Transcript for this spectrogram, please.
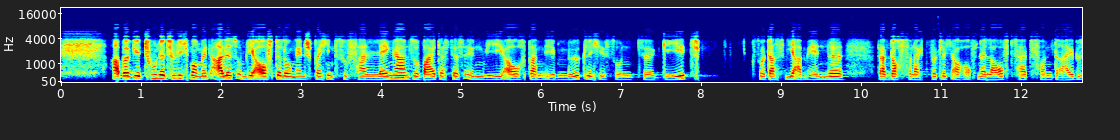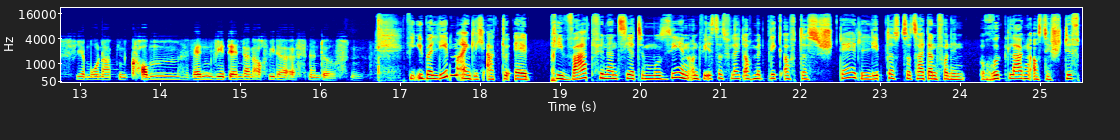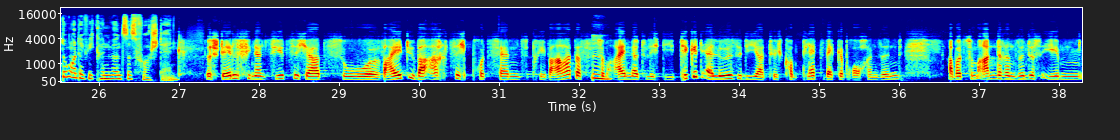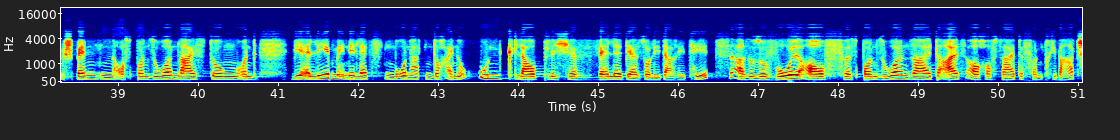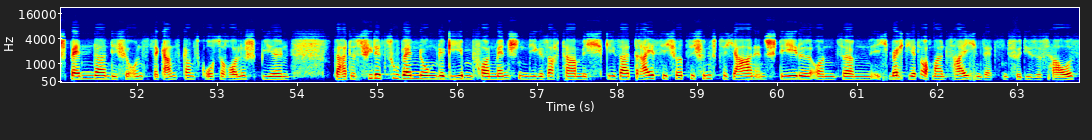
Aber wir tun natürlich im Moment alles, um die Ausstellungen entsprechend zu verlängern, soweit das, das irgendwie auch dann eben möglich ist und äh, geht sodass wir am Ende dann doch vielleicht wirklich auch auf eine Laufzeit von drei bis vier Monaten kommen, wenn wir denn dann auch wieder öffnen dürfen. Wie überleben eigentlich aktuell privat finanzierte Museen und wie ist das vielleicht auch mit Blick auf das Städel? Lebt das zurzeit dann von den Rücklagen aus der Stiftung oder wie können wir uns das vorstellen? Das Städel finanziert sich ja zu weit über 80 Prozent privat. Das ist mhm. zum einen natürlich die Ticketerlöse, die ja natürlich komplett weggebrochen sind aber zum anderen sind es eben Spenden, auch Sponsorenleistungen und wir erleben in den letzten Monaten doch eine unglaubliche Welle der Solidarität, also sowohl auf Sponsorenseite als auch auf Seite von Privatspendern, die für uns eine ganz, ganz große Rolle spielen. Da hat es viele Zuwendungen gegeben von Menschen, die gesagt haben, ich gehe seit 30, 40, 50 Jahren ins Städel und ähm, ich möchte jetzt auch mal ein Zeichen setzen für dieses Haus.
